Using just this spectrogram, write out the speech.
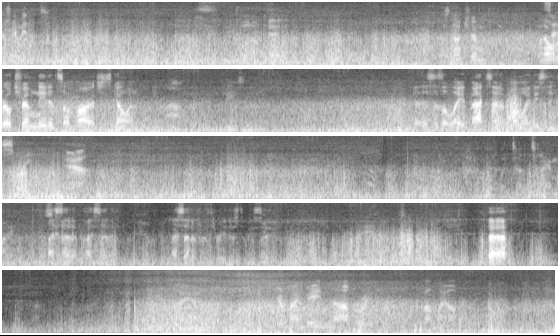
Trim it. Doing okay. There's no trim, no that? real trim needed so far. It's just going. Wow. Amazing. Yeah, this is a laid back setup. Normally these things scream. Yeah. I don't know what time I I said it. I said it. I said it for three just to be safe. Man, you're my, uh, you're my main operator. If I'm my operator.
